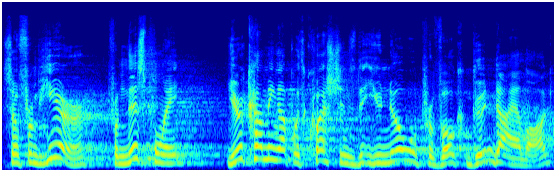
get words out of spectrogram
So from here, from this point, you're coming up with questions that you know will provoke good dialogue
